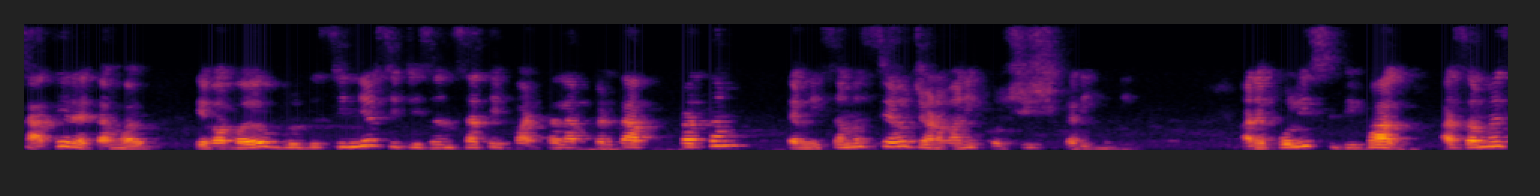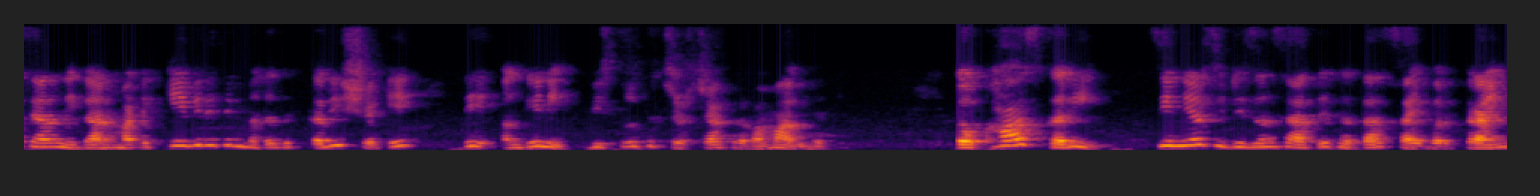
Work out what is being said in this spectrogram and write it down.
સાથે રહેતા હોય તેવા વયોવૃદ્ધ સિનિયર સિટીઝન સાથે વાર્તાલાપ કરતા પ્રથમ તેમની સમસ્યાઓ જાણવાની કોશિશ કરી હતી. અને પોલીસ વિભાગ આ સમસ્યાના નિદાન માટે કેવી રીતે મદદ કરી શકે તે અંગેની વિસ્તૃત ચર્ચા કરવામાં આવી હતી. તો ખાસ કરી સિનિયર સિટીઝન સાથે થતા સાયબર ક્રાઇમ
